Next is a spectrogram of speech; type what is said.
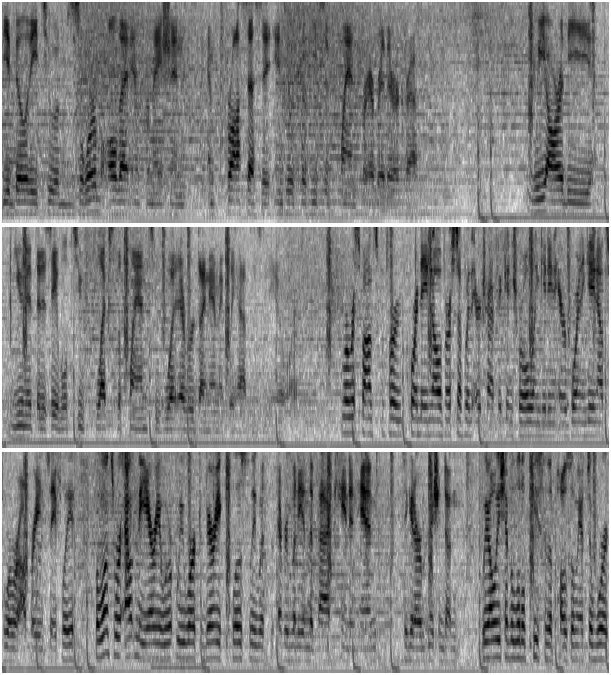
the ability to absorb all that information and process it into a cohesive plan for every other aircraft. We are the unit that is able to flex the plan to whatever dynamically happens in the AOR. We're responsible for coordinating all of our stuff with air traffic control and getting airborne and getting out to where we're operating safely. But once we're out in the area, we work very closely with everybody in the back, hand in hand, to get our mission done. We all each have a little piece of the puzzle and we have to work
